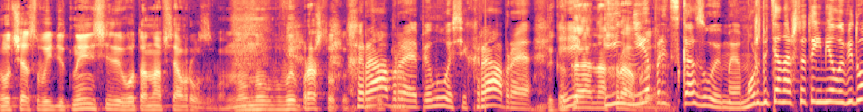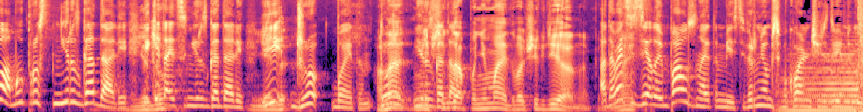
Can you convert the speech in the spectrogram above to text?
вот сейчас выйдет Нэнси, вот она вся в розовом. Ну, ну вы про что то Храбрая Пелоси, храбрая. Да какая и, она и храбрая? непредсказуемая. Может быть, она что-то имела в виду, а мы просто не разгадали. Я и дум- китайцы не разгадали, Я и ду- Джо Байден Она тоже не, не разгадал. всегда понимает вообще, где она. А давайте понимаете? сделаем паузу на этом месте. Вернемся буквально через две минуты.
